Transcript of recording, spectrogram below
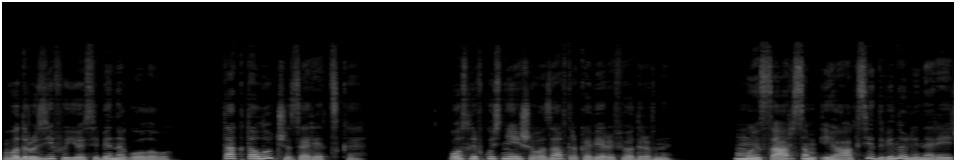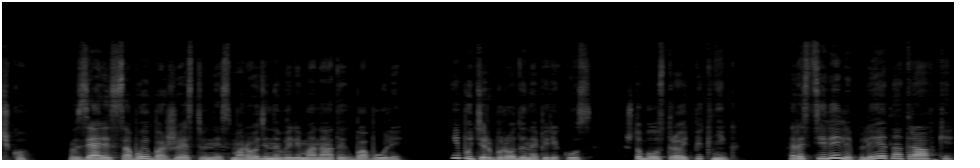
водрузив ее себе на голову. Так-то лучше, Зарецкая. После вкуснейшего завтрака Веры Федоровны мы с Арсом и Акси двинули на речку, взяли с собой божественный смородиновый лимонад их бабули и бутерброды на перекус, чтобы устроить пикник. Расстелили плед на травке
